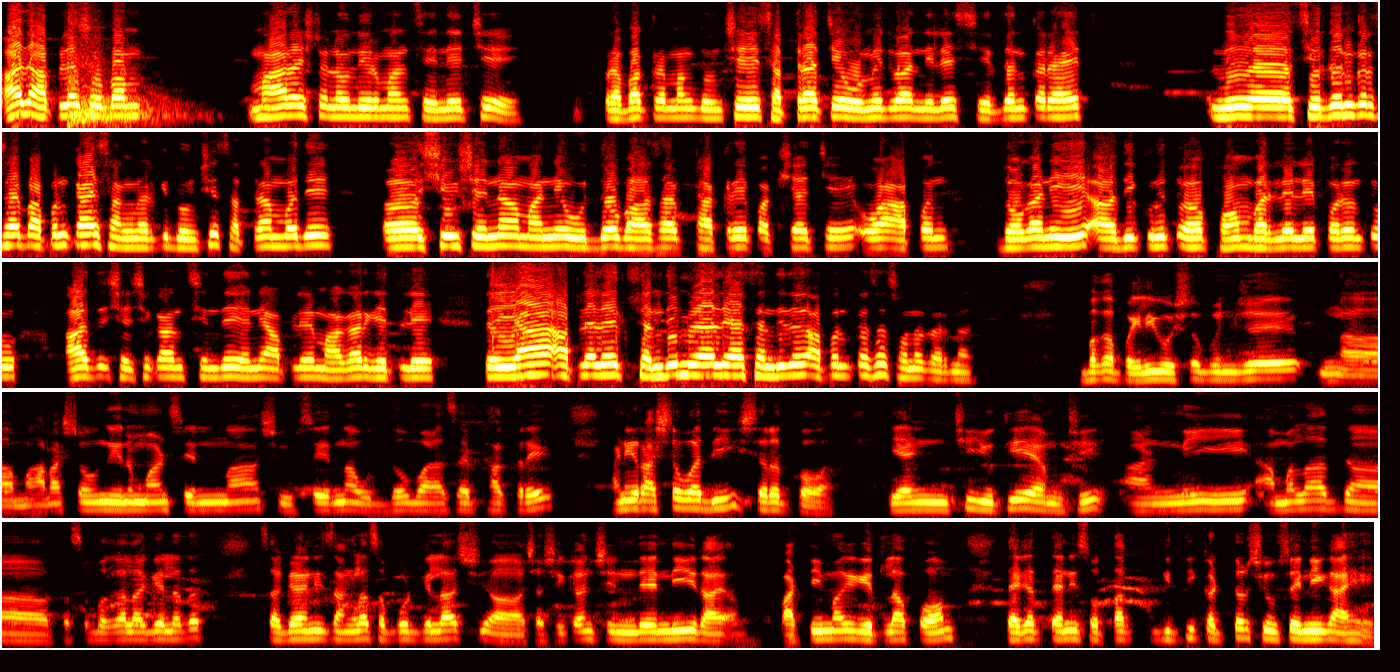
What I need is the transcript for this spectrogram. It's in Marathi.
आज आपल्यासोबत महाराष्ट्र नवनिर्माण सेनेचे प्रभाग क्रमांक दोनशे सतराचे उमेदवार निलेश शिरदनकर आहेत. नि- शिरदनकर साहेब आपण काय सांगणार की दोनशे सतरामध्ये शिवसेना मान्य उद्धव बाळासाहेब ठाकरे पक्षाचे व आपण दोघांनीही अधिकृत फॉर्म भरलेले परंतु आज शशिकांत शिंदे यांनी आपले माघार घेतले. तर या आपल्याला एक संधी मिळाली. या संधीचं आपण कसं सोनं करणार? बघा पहिली गोष्ट म्हणजे महाराष्ट्र निर्माण सेना शिवसेना उद्धव बाळासाहेब ठाकरे आणि राष्ट्रवादी शरद पवार यांची युती आहे आमची. आणि आम्हाला तसं बघायला गेलं तर सगळ्यांनी चांगला सपोर्ट केला. शशिकांत शिंदेनी रा पाठीमागे घेतला फॉर्म त्याच्यात त्यांनी स्वतः किती कट्टर शिवसैनिक आहे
